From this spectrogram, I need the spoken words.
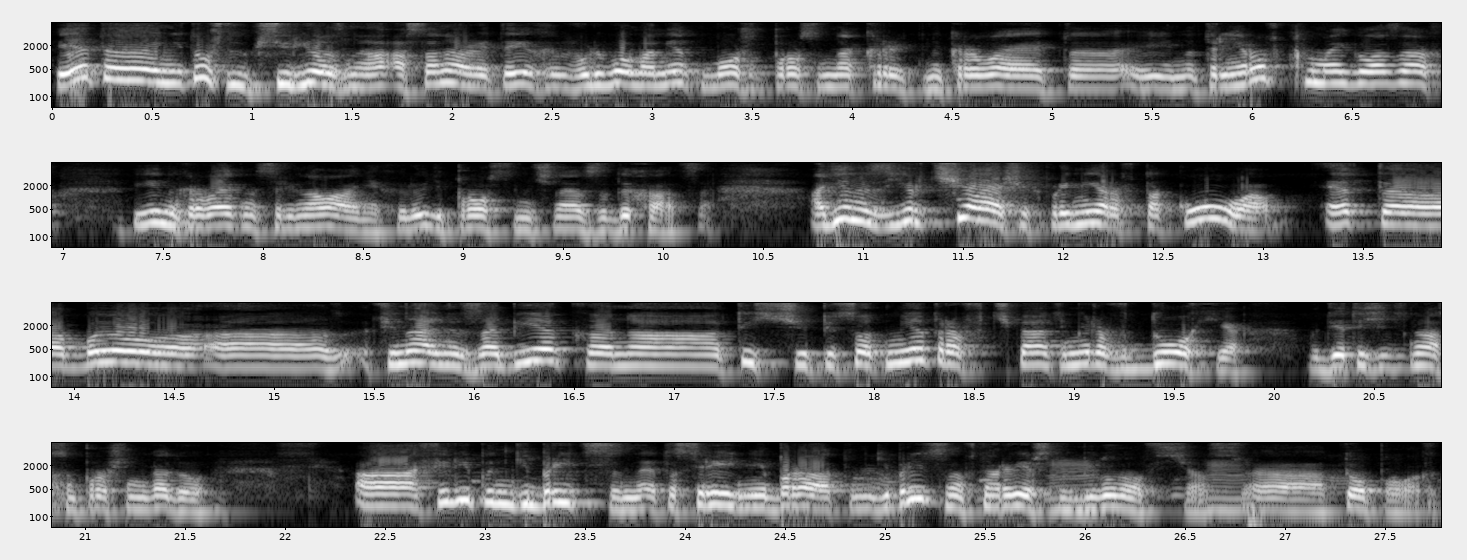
И это не то, что их серьезно останавливает, их в любой момент может просто накрыть. Накрывает э, и на тренировках на моих глазах, и накрывает на соревнованиях, и люди просто начинают задыхаться. Один из ярчайших примеров такого – это был э, финальный забег на 1500 метров в чемпионате мира в Дохе в 2019 прошлом году. А Филипп Ингибридсен – это средний брат Ингибридсенов, норвежских бегунов сейчас, э, топовых.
